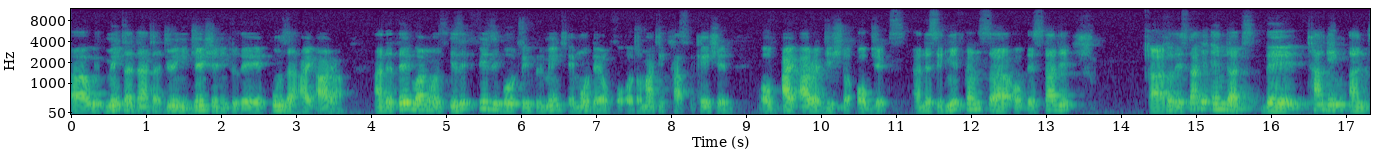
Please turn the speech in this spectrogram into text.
uh, with metadata during ingestion into the UNZA IRA, And the third one was, is it feasible to implement a model for automatic classification of IR digital objects? And the significance uh, of the study, uh, so the study aimed at the tagging and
